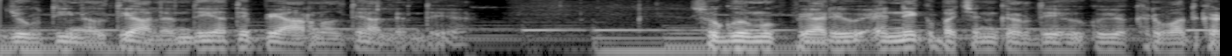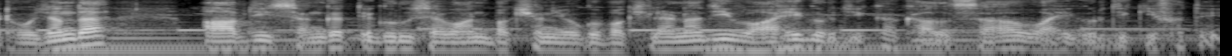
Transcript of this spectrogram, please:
ਜੁਗਤੀ ਨਾਲ ਧਿਆ ਲੈਂਦੇ ਆ ਤੇ ਪਿਆਰ ਨਾਲ ਧਿਆ ਲੈਂਦੇ ਆ। ਸੋ ਗੁਰਮੁਖ ਪਿਆਰਿਓ, ਇੰਨੇ ਕੁ ਬਚਨ ਕਰਦੇ ਹੋਏ ਕੋਈ ਅੱਖਰ ਵੱਧ ਘਟ ਹੋ ਜਾਂਦਾ ਆਪ ਜੀ ਸੰਗਤ ਤੇ ਗੁਰੂ ਸਾਹਿਬਾਨ ਬਖਸ਼ਣ ਯੋਗ ਬਖਸ਼ ਲੈਣਾ ਜੀ। ਵਾਹਿਗੁਰੂ ਜੀ ਕਾ ਖਾਲਸਾ, ਵਾਹਿਗੁਰੂ ਜੀ ਕੀ ਫਤਿਹ।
